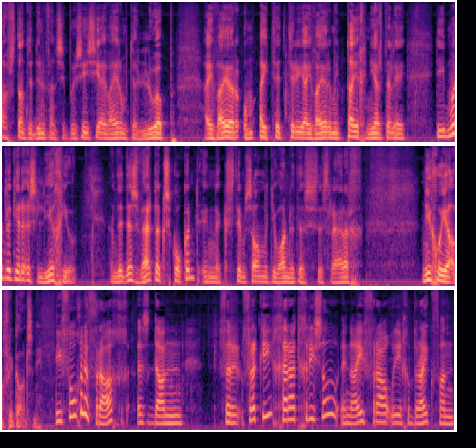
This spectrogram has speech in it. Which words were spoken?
afstand te doen van sy posisie, hy weier om te loop, hy weier om uit te tree, hy weier om die tuig neer te lê. Die moontlikhede is legio. En dit is werklik skokkend en ek stem saam met Johan, dit is dis regtig nie goeie Afrikaans nie. Die volgende vraag is dan vir Frikkie Gerard Griesel en hy vra oor die gebruik van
